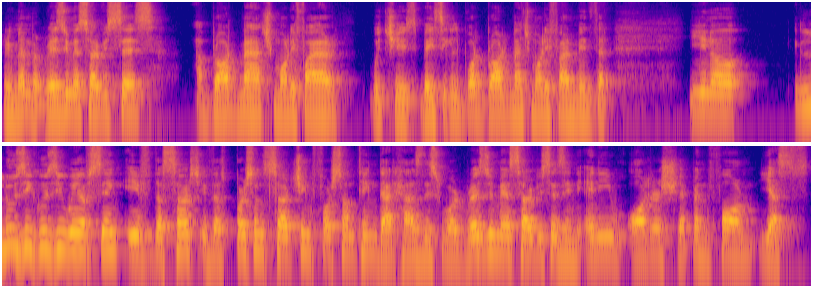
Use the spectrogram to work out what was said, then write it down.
remember resume services a broad match modifier which is basically what broad match modifier means that you know loosey goosey way of saying if the search if the person searching for something that has this word resume services in any order shape and form yes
